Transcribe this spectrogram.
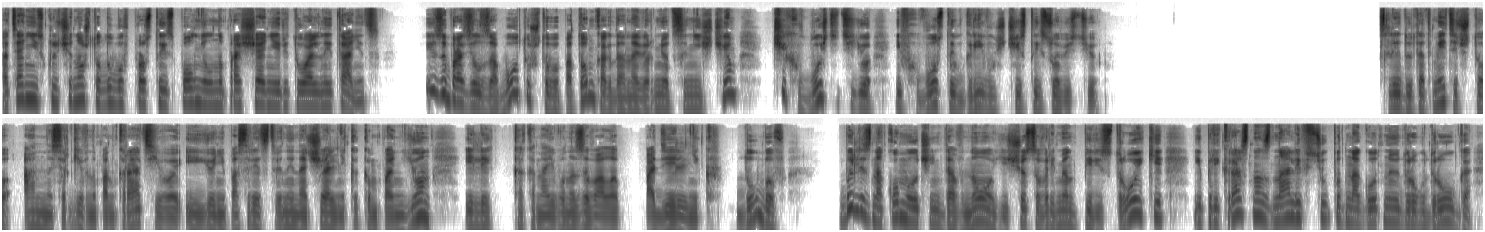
хотя не исключено, что Дубов просто исполнил на прощание ритуальный танец изобразил заботу, чтобы потом, когда она вернется ни с чем, чехвостить ее и в хвост, и в гриву с чистой совестью. Следует отметить, что Анна Сергеевна Панкратьева и ее непосредственный начальник и компаньон, или, как она его называла, подельник Дубов, были знакомы очень давно, еще со времен перестройки, и прекрасно знали всю подноготную друг друга —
